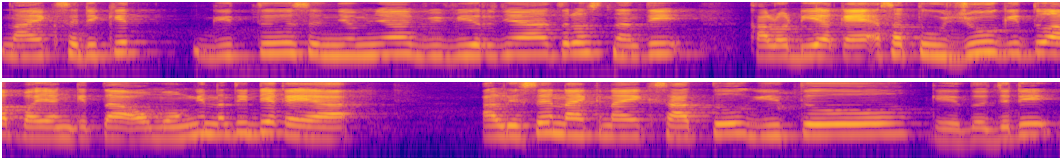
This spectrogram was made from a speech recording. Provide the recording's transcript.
naik sedikit gitu senyumnya bibirnya terus nanti kalau dia kayak setuju gitu apa yang kita omongin nanti dia kayak alisnya naik-naik satu gitu gitu. Jadi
